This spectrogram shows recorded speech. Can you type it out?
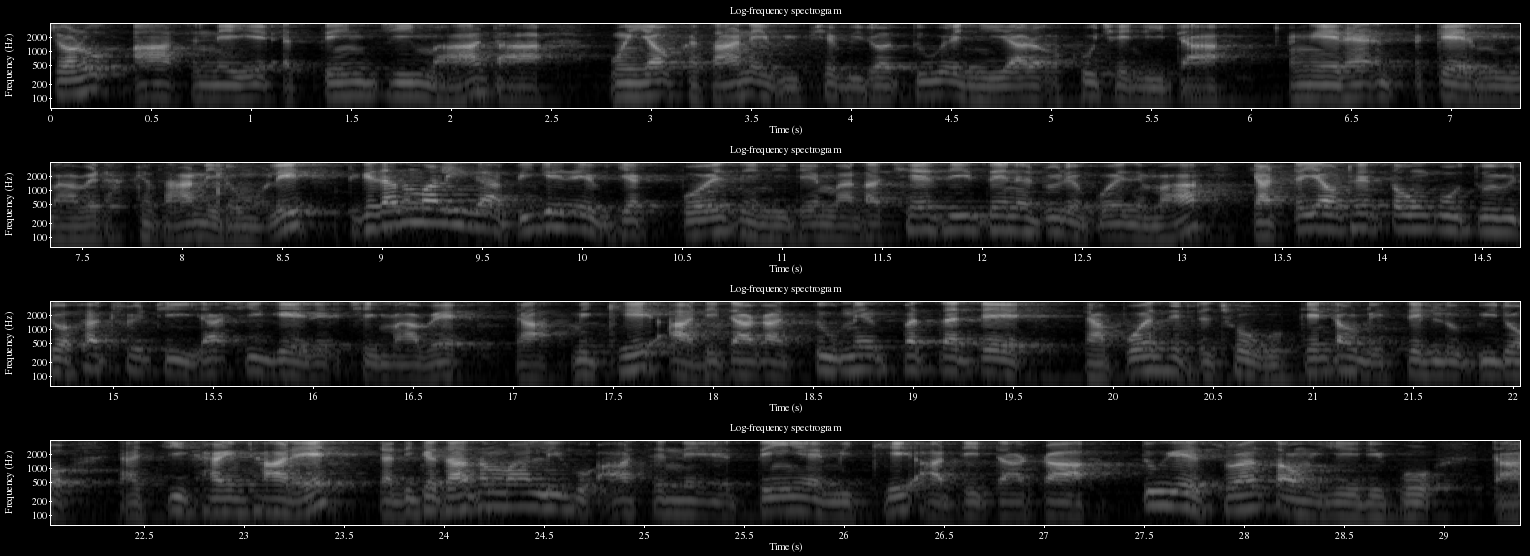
ကျွန်တော်တို့အာဆင်နယ်ရဲ့အသင်းကြီးမှာဒါဝင်ရောက်ကစားနေပြီဖြစ်ပြီးတော့သူ့ရဲ့ညီကတော့အခုချိန်ဒီဒါ အငယ်တန်းအကယ်ဒမီမှာပဲဒါကစားနေတော့မို့လေဒီကစားသမားလေးကပြီးခဲ့တဲ့ရက်ပွဲစဉ်တွေထဲမှာဒါ Chelsea အသင်းနဲ့တွေ့တဲ့ပွဲစဉ်မှာဒါတယောက်တည်း3ဂိုးသွင်းပြီးတော့ hat-trick ထိရရှိခဲ့တဲ့အချိန်မှာပဲဒါ Mikel Arteta ကသူနဲ့ပတ်သက်တဲ့ဒါပွဲစဉ်တချို့ကိုကင်းတောက်တွေစစ်လွတ်ပြီးတော့ဒါကြည်ခိုင်းထားတယ်ဒါဒီကစားသမားလေးကို Arsenal အသင်းရဲ့ Mikel Arteta ကသူ့ရဲ့စွမ်းဆောင်ရည်တွေကိုဒါ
